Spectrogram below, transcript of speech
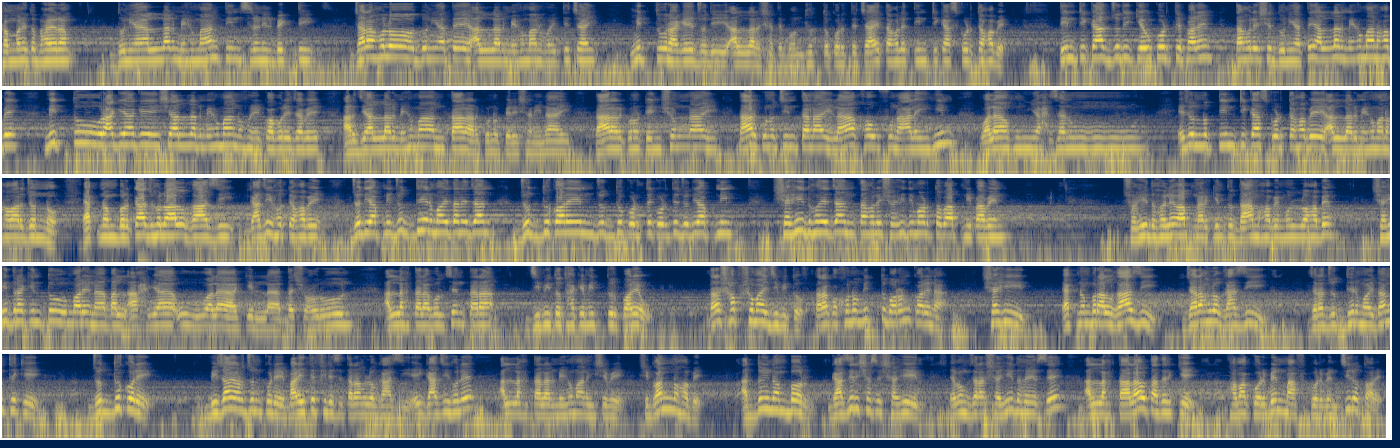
সম্মানিত ভাইয়েরাম দুনিয়ায় আল্লাহর মেহমান তিন শ্রেণির ব্যক্তি। যারা হলো দুনিয়াতে আল্লাহর মেহমান হইতে চায়, মৃত্যুর আগে যদি আল্লাহর সাথে বন্ধুত্ব করতে চায়, তাহলে তিনটি কাজ করতে হবে। তিনটি কাজ যদি কেউ করতে পারে, তাহলে সে দুনিয়াতে আল্লাহর মেহমান হবে। মৃত্যুর আগে আগে সে আল্লাহর মেহমান হয়ে কবরে যাবে। আর যে আল্লাহর মেহমান, তার আর কোনো পেরেশানি নাই, তার আর কোনো টেনশন নাই, তার কোনো চিন্তা নাই। লা খাউফুন আলাইহিম ওয়ালা হুম এজন্য তিনটি কাজ করতে হবে আল্লাহর মেহমান হওয়ার জন্য। এক নম্বর কাজ হলো আল গাজী গাজী হতে হবে। যদি আপনি যুদ্ধের ময়দানে যান যুদ্ধ করেন, যুদ্ধ করতে করতে যদি আপনি শহীদ হয়ে যান, তাহলে শহীদি মর্তবা আপনি পাবেন। শহীদ হলেও আপনার কিন্তু দাম হবে, মূল্য হবে। শহীদরা কিন্তু মরে না, বাল আহিয়া উওয়ালা কিল্লা তা তাশউরুন। আল্লাহ তালা বলছেন, তারা জীবিত থাকে মৃত্যুর পরেও। তারা সব সময় জীবিত, তারা কখনো মৃত্যুবরণ করে না। শহীদ, এক নম্বর আল গাজী যারা হলো গাজী, যারা যুদ্ধের ময়দান থেকে যুদ্ধ করে, বিজয় অর্জন করে বাড়িতে ফিরেছে তারা হলো গাজী। এই গাজী হলে আল্লাহ তালার মেহমান হিসেবে সে গণ্য হবে। আর দুই নম্বর, গাজীর সাথে শহীদ এবং যারা শহীদ হয়েছে, আল্লাহ তালাও তাদেরকে ক্ষমা করবেন, মাফ করবেন চিরতরে।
